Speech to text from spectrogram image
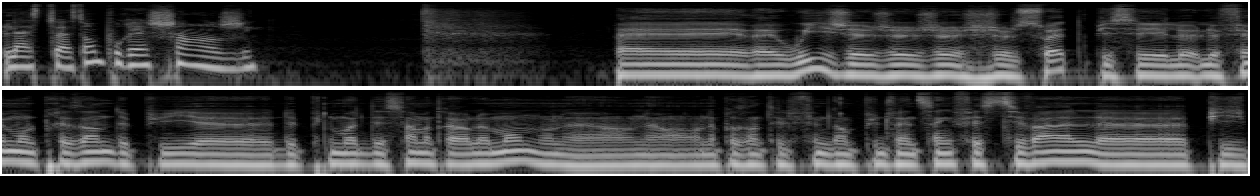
la situation pourrait changer? Ben, ben, oui, je, le souhaite. Puis c'est le, film, on le présente depuis euh, depuis le mois de décembre à travers le monde. On a, présenté le film dans plus de 25 festivals. Euh, puis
